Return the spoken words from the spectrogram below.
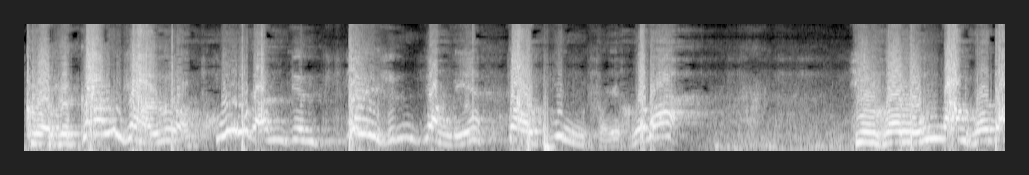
可是刚这儿乐，突然间天神降临到泾水河畔，泾河龙王何在？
